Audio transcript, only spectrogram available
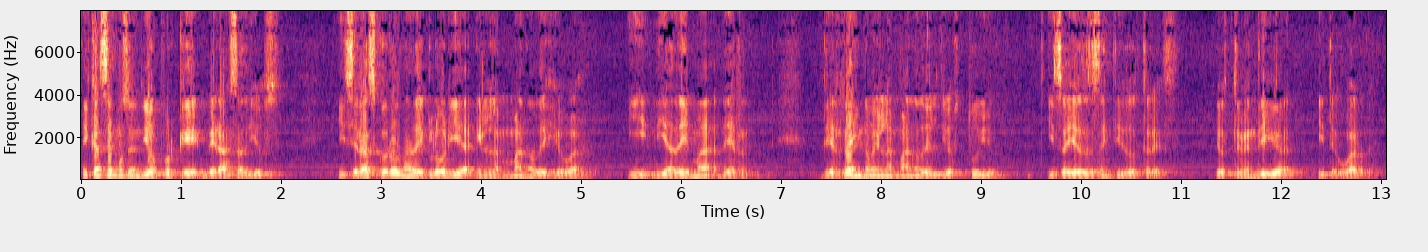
Descansemos en Dios porque verás a Dios y serás corona de gloria en la mano de Jehová y diadema de de reino en la mano del Dios tuyo. Isaías 62.3. Dios te bendiga y te guarde.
